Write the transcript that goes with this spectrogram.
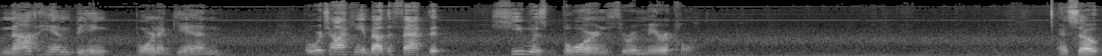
not him being born again, but we're talking about the fact that he was born through a miracle. And so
